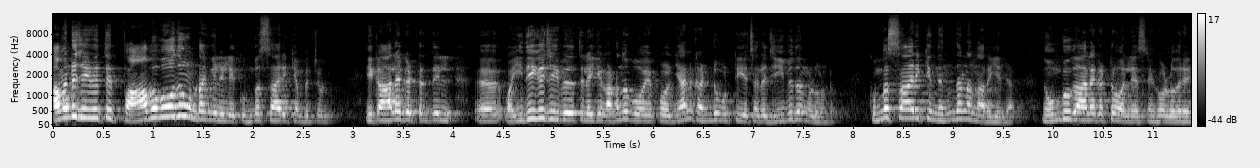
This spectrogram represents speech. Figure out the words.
അവന്റെ ജീവിതത്തിൽ പാപബോധം ഉണ്ടെങ്കിലല്ലേ കുമ്പസാരിക്കാൻ പറ്റുള്ളൂ. ഈ കാലഘട്ടത്തിൽ വൈദിക ജീവിതത്തിലേക്ക് കടന്നുപോയപ്പോൾ ഞാൻ കണ്ടുമുട്ടിയ ചില ജീവിതങ്ങളുണ്ട്. കുമ്പസാരിക്കുന്ന എന്താണെന്ന് അറിയില്ല. നോമ്പ് കാലഘട്ടമല്ലേ സ്നേഹമുള്ളവരെ?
